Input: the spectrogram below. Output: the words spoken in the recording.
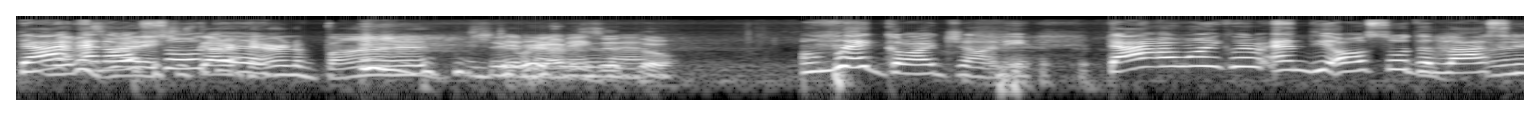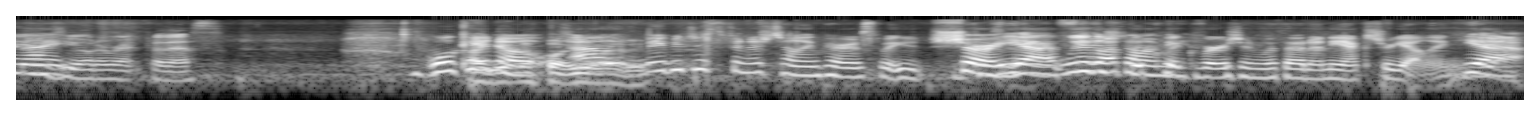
That Liv is and ready. also She's got her hair in a bun. Did Wait, not make it that. though? Oh my god, Johnny. That I want to clear and the also the last I'm gonna night. use deodorant for this. Well, okay, no. the Ali, maybe just finish telling Paras what you. Sure. yeah, We, finish got the quick me. version without any extra yelling. Yeah.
